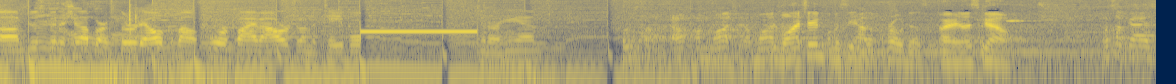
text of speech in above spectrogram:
um, just finishing up our third elk, about four or five hours on the table in our hands. I'm watching. I'm watching. Watching? I'm gonna see how the pro does it. All right, let's go. What's up, guys?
